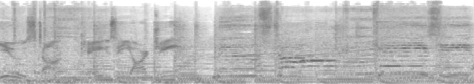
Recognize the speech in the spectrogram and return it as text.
News Talk KZRG. News Talk KZRG.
